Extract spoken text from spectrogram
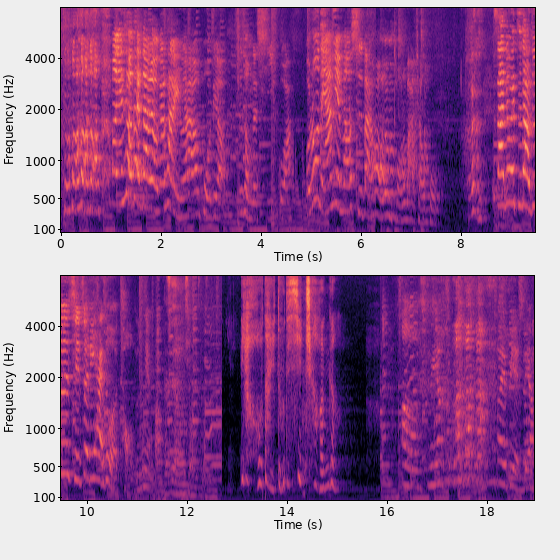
音效太大了，我刚差点以为它要破掉。这是我们的西瓜。我如果等一下面包失败的话，我用头都把它敲破。大家就会知道，就是其实最厉害的是我的头，不是面包。还是要用胸部。你好歹毒的心肠啊！哦，不要，快扁掉。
